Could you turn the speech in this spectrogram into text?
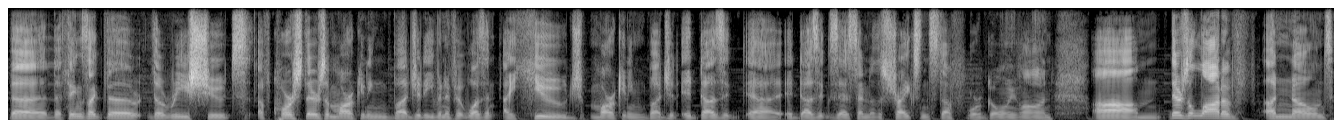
The the things like the the reshoots, of course, there's a marketing budget. Even if it wasn't a huge marketing budget, it does uh, it does exist. I know the strikes and stuff were going on. Um, there's a lot of unknowns,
